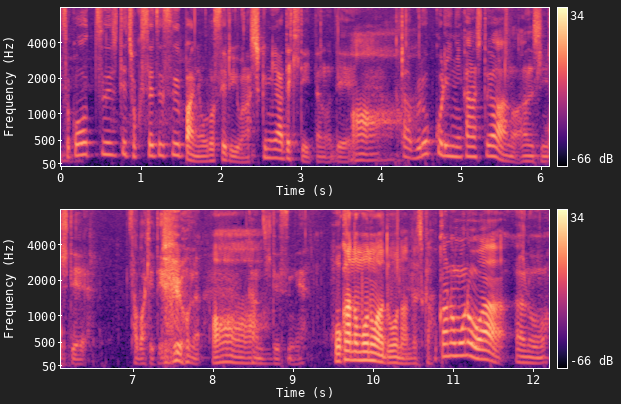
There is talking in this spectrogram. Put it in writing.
そこを通じて直接スーパーに卸せるような仕組みができていたのであただブロッコリーに関してはあの安心してさばけてるような感ー。じですね。他のものはどうなんですか？他のものはあの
